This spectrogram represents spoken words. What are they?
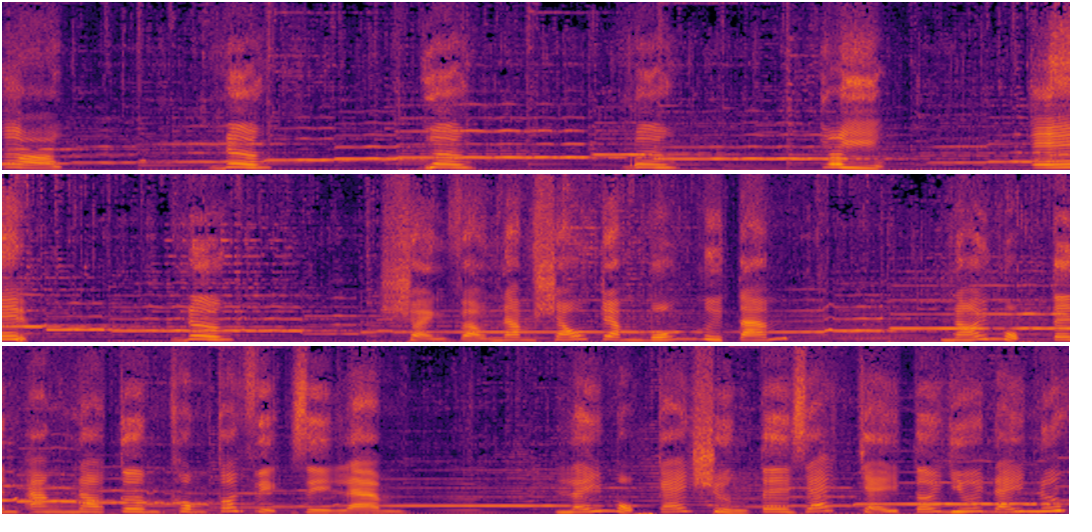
Ờ. Nơn Gơn Bơn Y. E. Nơn Soạn vào năm 648 Nói một tên ăn no cơm không có việc gì làm. Lấy một cái sườn tê giác chạy tới dưới đáy nước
